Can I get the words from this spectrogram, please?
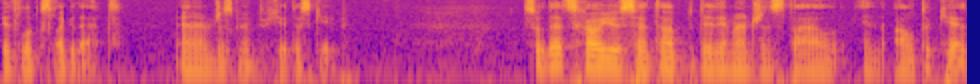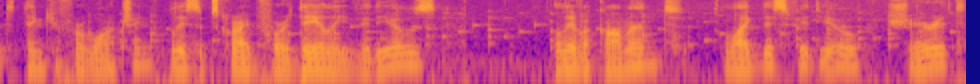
it looks like that and I'm just going to hit escape. So that's how you set up the dimension style in AutoCAD. Thank you for watching. Please subscribe for daily videos. Leave a comment like this video, share it,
